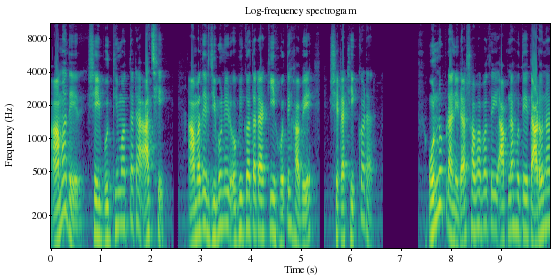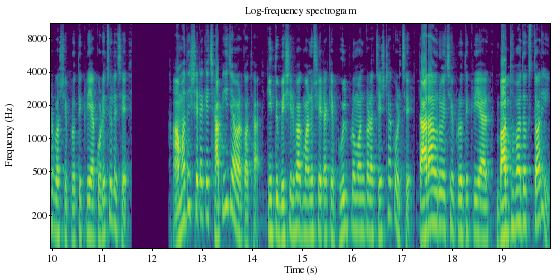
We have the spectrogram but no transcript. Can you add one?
আমাদের সেই বুদ্ধিমত্তাটা আছে। আমাদের জীবনের অভিজ্ঞতাটা কি হতে হবে সেটা ঠিক করার। অন্য প্রাণীরা স্বভাবতই আপনা হতে তাড়নার বসে প্রতিক্রিয়া করে চলেছে। আমাদের সেটাকে ছাপিয়ে যাওয়ার কথা, কিন্তু বেশিরভাগ মানুষ এটাকে ভুল প্রমাণ করার চেষ্টা করছে। তারাও রয়েছে প্রতিক্রিয়ার বাধ্যবাধক স্তরেই।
